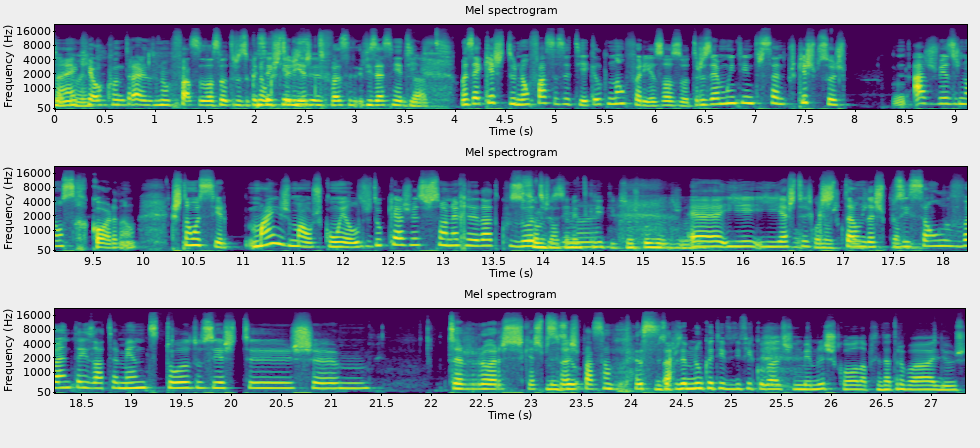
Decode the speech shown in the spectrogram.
não é? Que é o contrário de não faças aos outros o que não Pensei que ias gostarias que te faz- fizessem a ti. Exato. Mas é que este do não faças a ti aquilo que não farias aos outros é muito interessante porque as pessoas às vezes não se recordam que estão a ser mais maus com eles do que às vezes são na realidade com os Somos outros. e altamente é? críticos uns com os outros, não é? Eh, e, e esta questão da exposição levanta exatamente todos estes hum, terrores que as pessoas eu- passam a Mas eu, passar. por exemplo, nunca tive dificuldades mesmo na escola, a apresentar trabalhos,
